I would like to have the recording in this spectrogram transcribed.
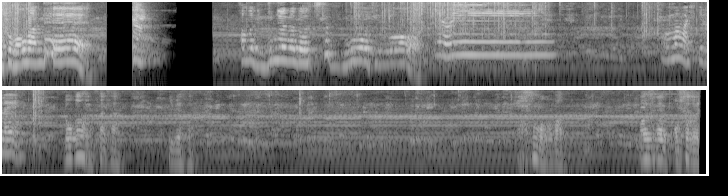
그거 먹으면 안 돼. 한번 문 열면 너 진짜 무거워 지금. 띠로잉 얼마나 맛있길래 녹아 살살 입에서. 계속 먹어봐. 어디가 없어져.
